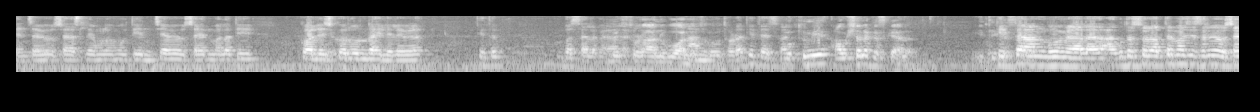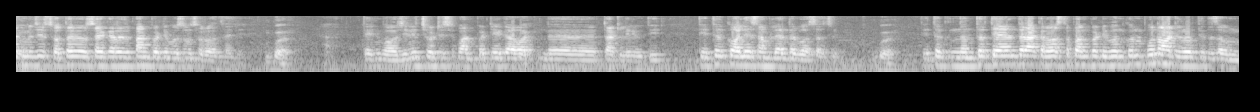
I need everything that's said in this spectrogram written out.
त्यांचा व्यवसाय असल्यामुळं मग त्यांच्या व्यवसायात मला ते कॉलेज करून राहिलेल्या वेळात तिथं बसायला म्हणजे मिळाला थोडा अनुभव आला. अनुभव थोडा तिथे मग तुम्ही औषधाला कसं काय तिथं? अनुभव मिळाला. अगोदर सुरुवात तर माझे सर्व व्यवसाय. म्हणजे स्वतः व्यवसाय करायचा पानपट्टीपासून सुरुवात झाली. बर. त्यांनी भाऊजीने छोटीशी पानपट्टी गावात टाकलेली होती. तिथं कॉलेज संपल्यानंतर बसायचो मी. बर. तिथं नंतर त्यानंतर अकरा वाजता पानपट्टी बंद करून पुन्हा हॉटेलवर तिथं जाऊन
